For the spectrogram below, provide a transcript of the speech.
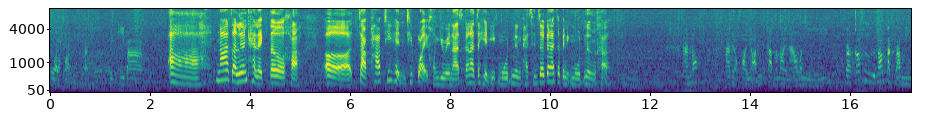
ตัวละครนี้กับเบกกี้บ้าง อ่า น่าจะเรื่องคาแรคเตอร์ค่ะเอ่อจากภาพที่เห็นที่ปล่อยของ Uranus ก็น่าจะเห็นอีกมูดหนึ่ง passenger ก็น่าจะเป็นอีกมูดหนึ่งค่ะ อะเนอกอะเดี๋ยวขอย้อนกลับมาหน่อยนะวันนี้แต่ก็คือนอกจากจะมี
